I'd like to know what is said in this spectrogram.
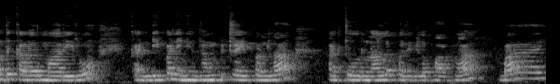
வந்து கலர் மாறிடும் கண்டிப்பாக நீங்கள் நம்பி ட்ரை பண்ணலாம். அடுத்து ஒரு நல்ல பதிவில் பார்க்கலாம். பாய்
